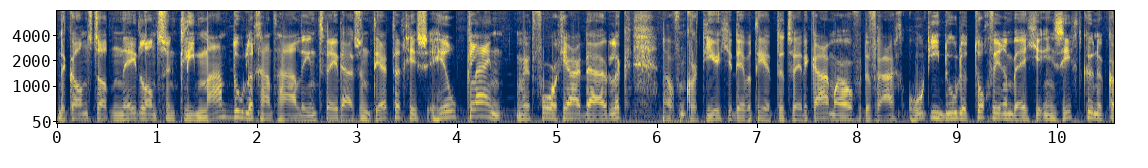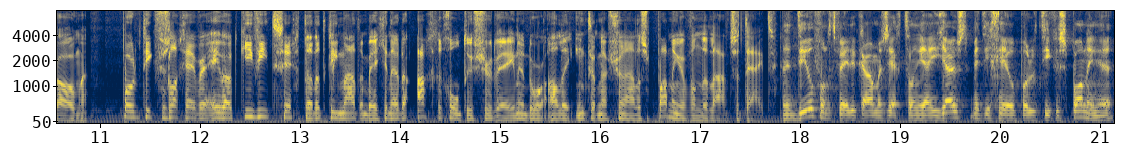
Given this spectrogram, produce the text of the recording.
De kans dat Nederland zijn klimaatdoelen gaat halen in 2030 is heel klein, werd vorig jaar duidelijk. over een kwartiertje debatteert de Tweede Kamer over de vraag hoe die doelen toch weer een beetje in zicht kunnen komen. Politiek verslaggever Ewout Kiviet zegt dat het klimaat een beetje naar de achtergrond is verdwenen... door alle internationale spanningen van de laatste tijd. Een deel van de Tweede Kamer zegt dan... ja, juist met die geopolitieke spanningen...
